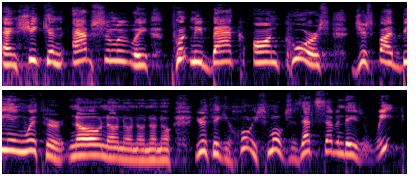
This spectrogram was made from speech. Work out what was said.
and she can absolutely put me back on course just by being with her. No, no, no, no, no, no. You're thinking, Holy smokes, is that seven days a week?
